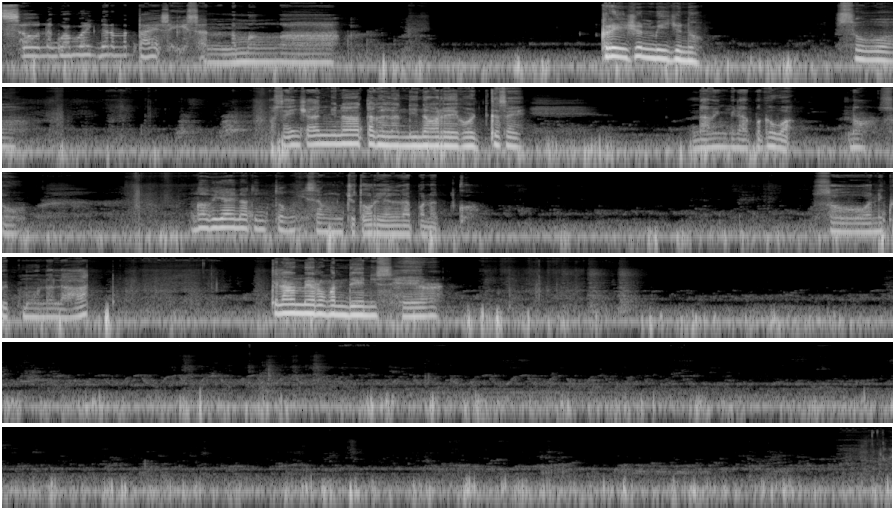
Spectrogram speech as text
So, nagbabalik na naman tayo sa isa na namang ah, creation video, no? So, ah, pasensyahan nyo na, tagalan din naka-record kasi ang daming pinapagawa, no? So, gagayahin natin tong isang tutorial na panood ko. So, unequip muna lahat. Kailangan meron kang Dennis hair.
